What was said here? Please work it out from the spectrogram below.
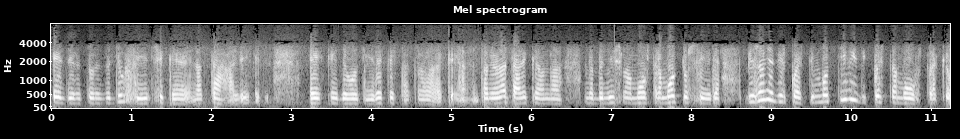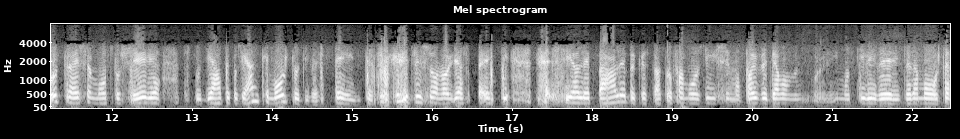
e il direttore degli uffici che è Natali e che devo dire che è stato che Antonio Natali che è una, una, bellissima mostra molto seria. Bisogna dire questo, i motivi di questa mostra che oltre a essere molto seria, studiata così, anche molto divertente perché ci sono gli aspetti eh, sia alle pale perché è stato famosissimo, poi vediamo i motivi veri della mostra,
